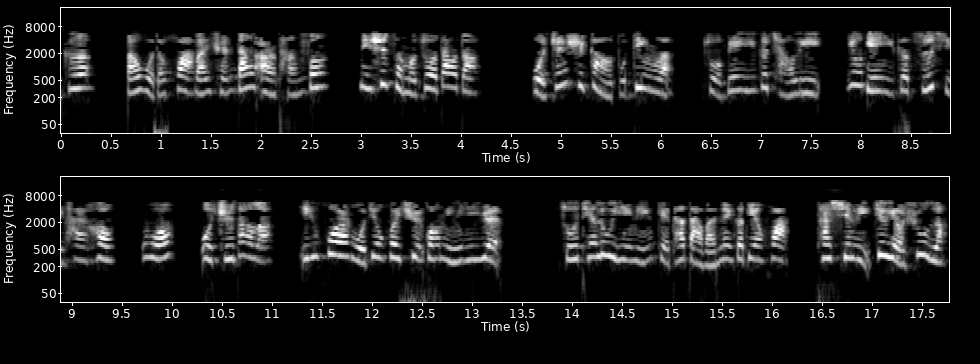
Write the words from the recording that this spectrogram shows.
哥，把我的话完全当耳旁风，你是怎么做到的？我真是搞不定了。左边一个乔丽，右边一个慈禧太后。我我知道了，一会儿我就会去光明医院。昨天陆一鸣给他打完那个电话，他心里就有数了。”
